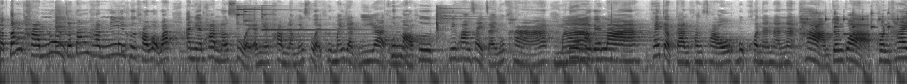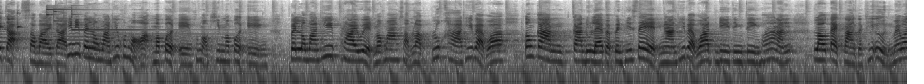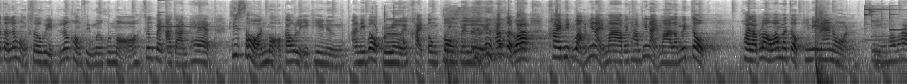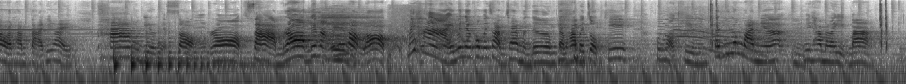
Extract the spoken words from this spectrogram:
จะต้องทำนู่นจะต้องทำนี่คือเขาบอกว่า อันเนี้ยทำแล้วสวย อันเนี้ยทำแล้วไม่สวยคือไม่ยัดเยียดคุณหมอคือมีความใส่ใจลูกค้ามาก ดูมีเวลาให้กับการคอนซัลท์บุคคลนั้นๆน่ะ ถามจนกว่าคนไข้จะสบายใจ ที่นี่เป็นโรงพยาบาลที่คุณหมออะมาเปิดเอง คุณหมอคิมมาเปิดเอง เป็นโรงพยาบาลที่ private มาก ๆสำหรับลูกค้าที่แบบว่าต้องการการดูแลแบบเป็นพิเศษ งานที่แบบว่าดีจริง ๆ เพราะฉะนั้นเราแตกต่างจากที่อื่น ไม่ว่าจะเรื่องของเซอร์วิสเรื่องของฝีมือคุณหมอ ซึ่งเป็นอาจารย์แพทย์ที่สอนหมอเกาหลีอีกทีหนึ่งอันนี้บอกเลยขายตรงๆไปเลย ถ้าเกิดว่าใครผิดหวังที่ไหนมาไปทำที่ไหนมาแล้วไม่จบพลอยรับรองว่ามาจบที่นี่แน่นอน จริงเพราะพาวอะทำตาที่ไทย ข้างเดียวเนี่ยสองรอบสามรอบด้วยมั้งไม่ใช่สองรอบ ไม่หายมันยังคงเป็นสามแฉกเหมือนเดิม แต่พาไปจบที่คุณหมอคิม แต่ที่โรงพยาบาลเนี้ยมีทำอะไรอีกบ้าง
